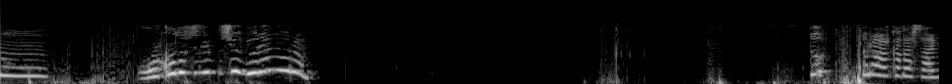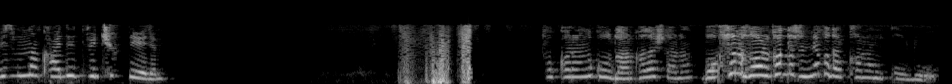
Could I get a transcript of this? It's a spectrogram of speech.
ya. Arkadaşlar hiçbir şey göremiyorum. Dur, dur arkadaşlar biz bundan kaydet ve çık diyelim. Çok karanlık oldu arkadaşlar. Baksanıza arkadaşlar ne kadar karanlık oldu.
